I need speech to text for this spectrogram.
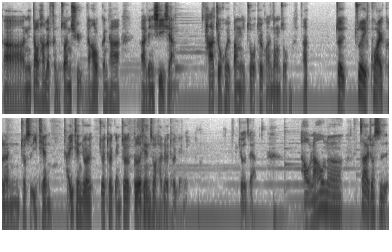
啊、你到他的粉专去，然后跟他啊联系一下，他就会帮你做退款动作。他最最快可能就是一天，他一天就会就会退给你，就隔天之后他就会退给你，就这样。好，然后呢，再就是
